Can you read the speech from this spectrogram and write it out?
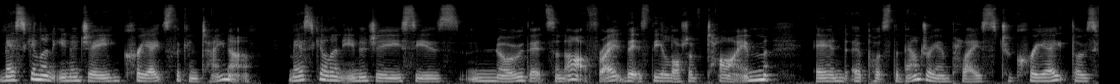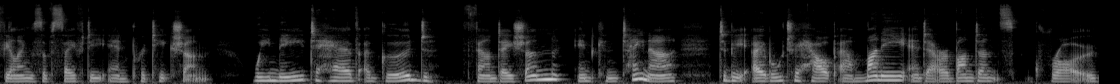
Masculine energy creates the container Masculine energy says, no, that's enough, right? That's the allot of time. And it puts the boundary in place to create those feelings of safety and protection. We need to have a good foundation and container to be able to help our money and our abundance grow.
